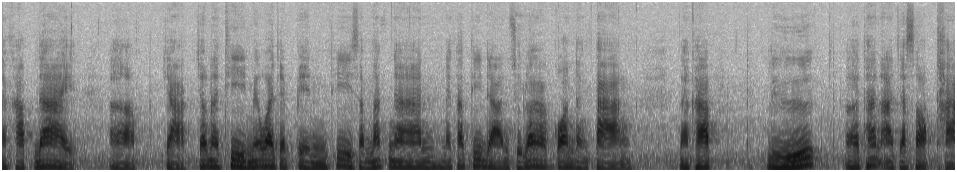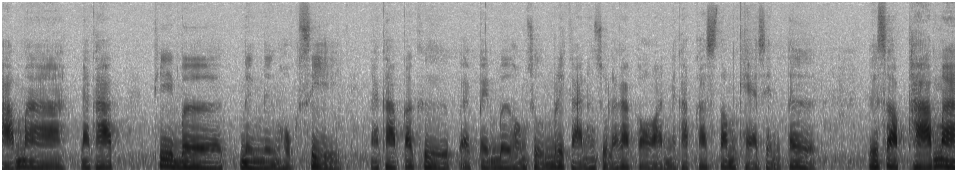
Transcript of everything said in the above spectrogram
นะครับได้จากเจ้าหน้าที่ไม่ว่าจะเป็นที่สำนักงานนะครับที่ด่านศุลกากรต่างๆนะครับ หรือเออท่านอาจจะสอบถามมานะครับที่เบอร์ 1164นะครับก็คือเป็นเบอร์ของศูนย์บริการทางศุลกากรนะครับ Custom Care Center หรือสอบถามมา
